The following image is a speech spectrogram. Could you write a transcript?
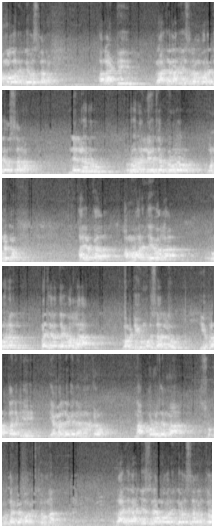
అమ్మవారి దేవస్థానం. అలాంటి రాజరాజేశ్వర అమ్మవారి దేవస్థానం నెల్లూరు రూరల్ నియోజకవర్గంలో ఉండటం ఆ యొక్క అమ్మవారి దయవల్ల రూరల్ ప్రజల దయవల్ల ఒకటి ఒకటికి మూడు సార్లు ఈ ప్రాంతానికి ఎమ్మెల్యేగా నేను ఉండటం నా పూర్వజన్మ సుకృతంగా భావిస్తూ ఉన్నా. రాజరాజేశ్వరి అమ్మవారి దేవస్థానంతో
